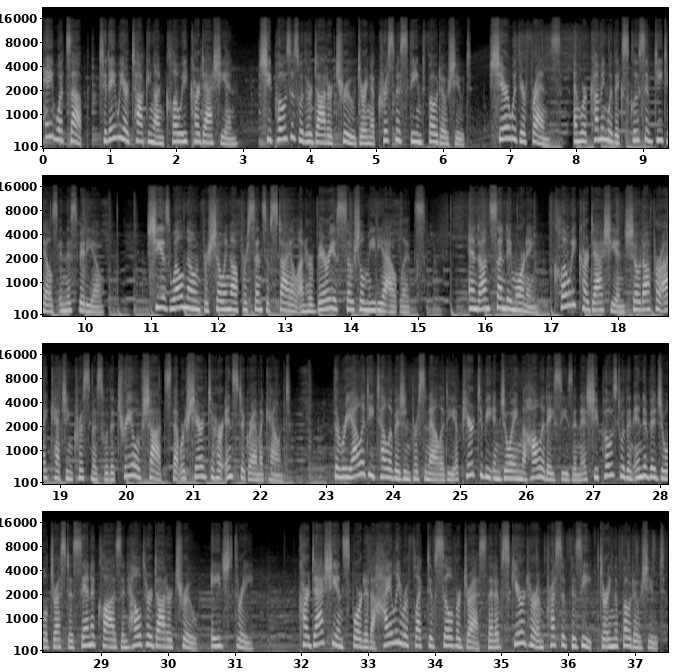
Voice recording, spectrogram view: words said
Hey what's up, today we are talking on Khloe Kardashian. She poses with her daughter True during a Christmas-themed photo shoot. Share with your friends, and we're coming with exclusive details in this video. She is well known for showing off her sense of style on her various social media outlets. And on Sunday morning, Khloe Kardashian showed off her eye-catching Christmas with a trio of shots that were shared to her Instagram account. The reality television personality appeared to be enjoying the holiday season as she posed with an individual dressed as Santa Claus and held her daughter True, aged 3. Kardashian sported a highly reflective silver dress that obscured her impressive physique during the photo shoot.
